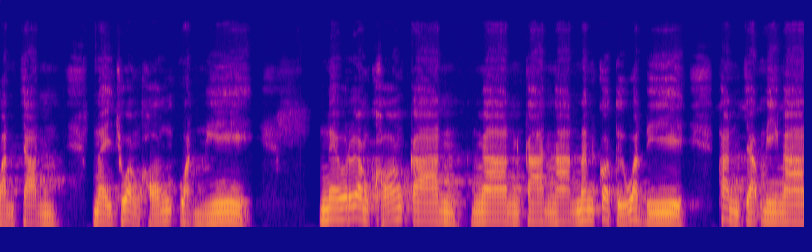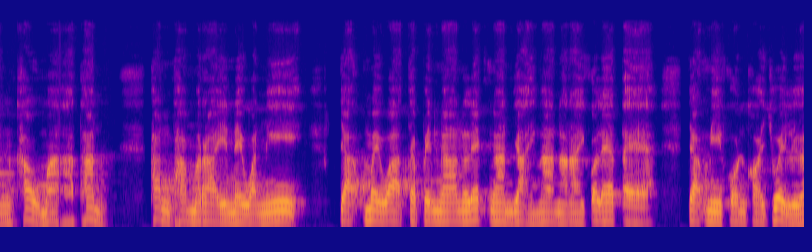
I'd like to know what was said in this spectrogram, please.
วันจันทร์ ในช่วงของวันนี้ ในเรื่องของการงานการงานนั้นก็ถือว่าดี ท่านจะมีงานเข้ามาหาท่าน ท่านทำอะไรในวันนี้ จะไม่ว่าจะเป็นงานเล็กงานใหญ่งานอะไรก็แล้วแต่ จะมีคนคอยช่วยเหลือ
